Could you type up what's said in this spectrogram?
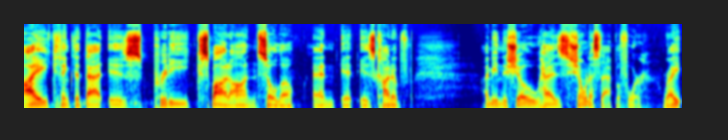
I think that that is pretty spot on solo, and it is kind of. I mean, the show has shown us that before right?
